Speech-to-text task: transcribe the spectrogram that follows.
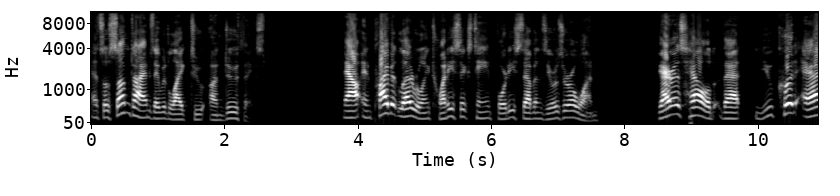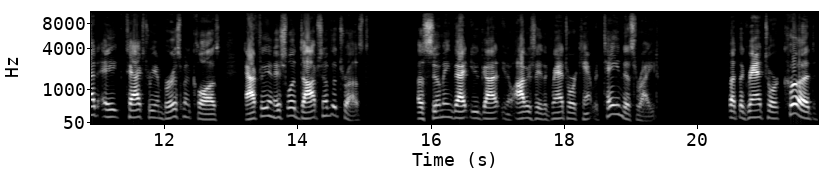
And so sometimes they would like to undo things. Now, in private letter ruling 2016 47001, the IRS held that you could add a tax reimbursement clause after the initial adoption of the trust assuming that you got, you know, obviously the grantor can't retain this right, but the grantor could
